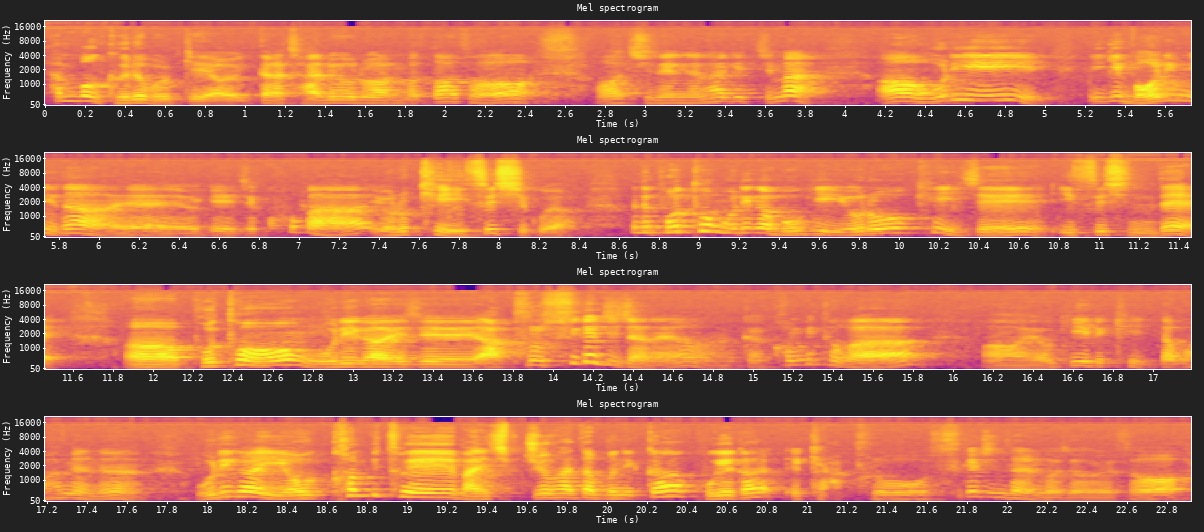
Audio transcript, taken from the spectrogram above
한번 그려볼게요. 이따가 자료로 한번 떠서 어, 진행을 하겠지만 어, 우리 이게 머리입니다. 예, 여기 이제 코가 이렇게 있으시고요. 근데 보통 우리가 목이 이렇게 이제 있으신데 어, 보통 우리가 이제 앞으로 숙여지잖아요. 그러니까 컴퓨터가 어, 여기 이렇게 있다고 하면은 우리가 이 컴퓨터에 많이 집중하다 보니까 고개가 이렇게 앞으로 숙여진다는 거죠. 그래서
